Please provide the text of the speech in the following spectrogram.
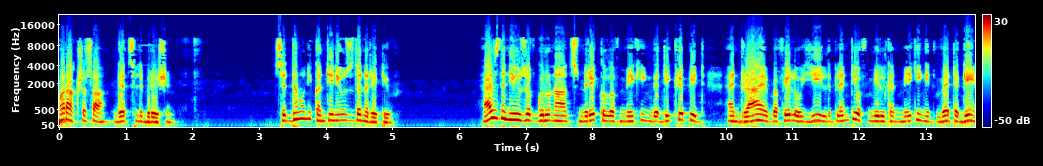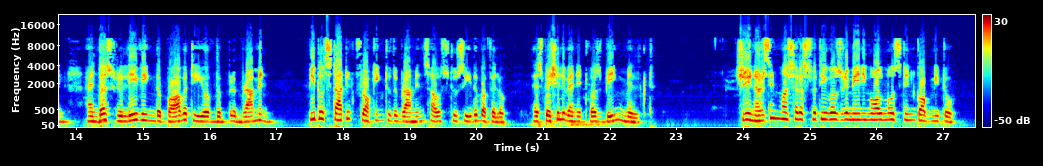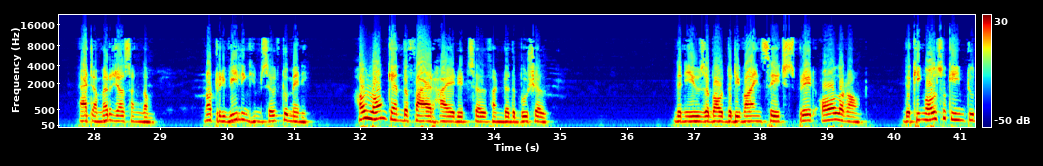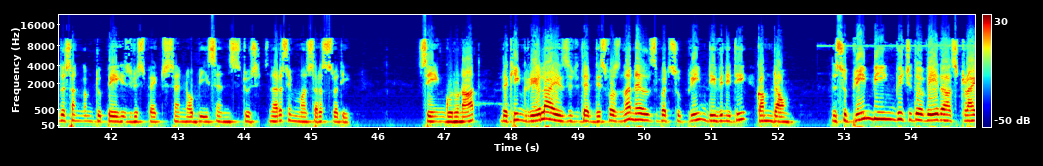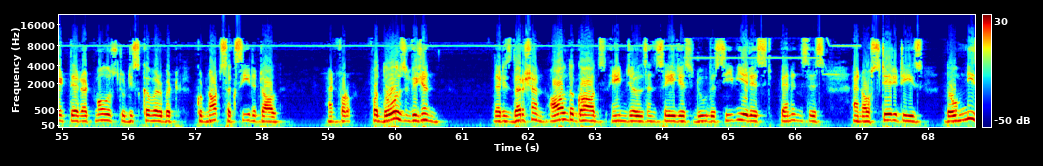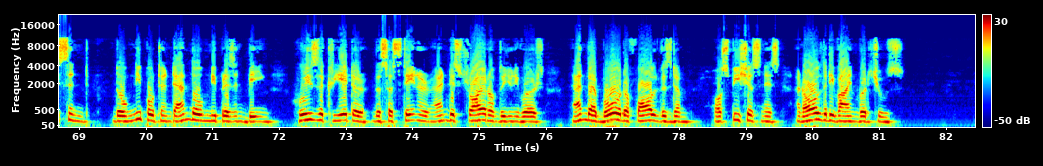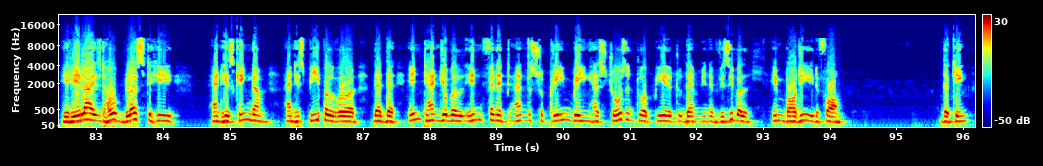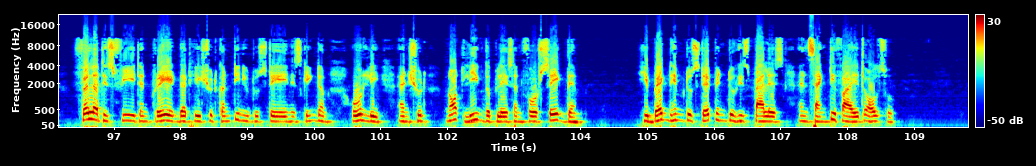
Marakshasa gets liberation. Siddhamuni continues the narrative. As the news of Guru Nath's miracle of making the decrepit and dry buffalo yield plenty of milk and making it wet again and thus relieving the poverty of the Brahmin, people started flocking to the Brahmin's house to see the buffalo, especially when it was being milked. Sri Narasimha Saraswati was remaining almost incognito at Amarja Sangam, not revealing himself to many. How long can the fire hide itself under the bushel? The news about the divine sage spread all around. The king also came to the Sangam to pay his respects and obeisance to Narasimha Saraswati. Seeing Guru Nath, the king realized that this was none else but supreme divinity come down. The supreme being which the Vedas tried their utmost to discover but could not succeed at all. And for, for those vision that is darshan, all the gods, angels and sages do the severest penances and austerities, the omniscient, the omnipotent and the omnipresent being, who is the creator, the sustainer and destroyer of the universe, and the abode of all wisdom, auspiciousness and all the divine virtues. He realized how blessed he and his kingdom and his people were that the intangible, infinite and the supreme being has chosen to appear to them in a visible, embodied form. The king fell at his feet and prayed that he should continue to stay in his kingdom only and should not leave the place and forsake them. He begged him to step into his palace and sanctify it also.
